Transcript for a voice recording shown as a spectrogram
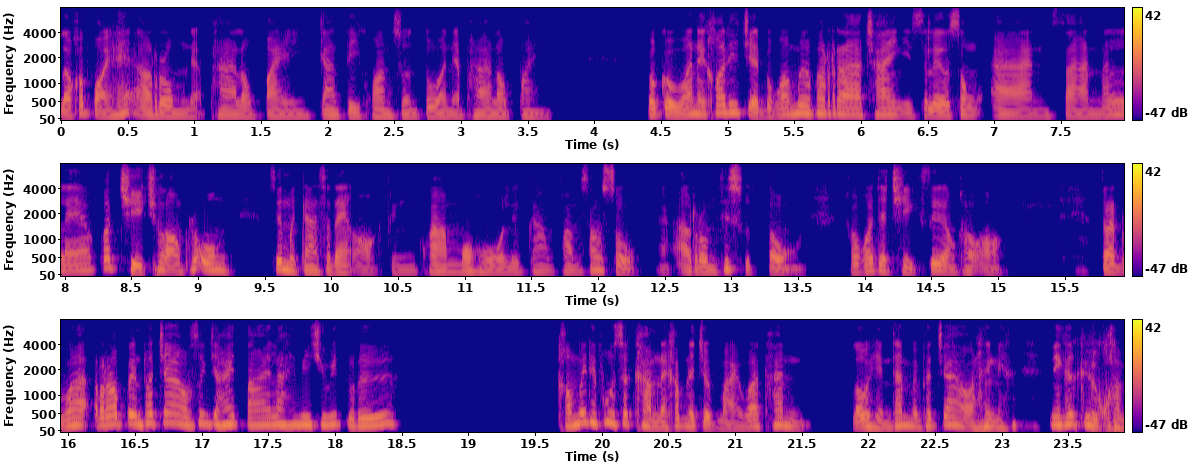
เราก็ปล่อยให้อารมณ์เนี่ยพาเราไป การตีความส่วนตัวเนี่ยพาเราไป ปรากฏว่าในข้อที่ 7 บอกว่าเมื่อพระราชาอิสราเอลทรงอ่านสารนั้นแล้วก็ฉีกฉลองพระองค์ ซึ่งเป็นการแสดงออกถึงความโมโหหรือความความเศร้าโศก อารมณ์ที่สุดโต่งเขาก็จะฉีกเสื้อของเขาออก ตรัสว่าเราเป็นพระเจ้าซึ่งจะให้ตายและให้มีชีวิตหรือ เขาไม่ได้พูดสักคำนะครับในจดหมายว่าท่านเราเห็นท่านเป็นพระเจ้าอะไรเนี่ยนี่ก็คือความ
